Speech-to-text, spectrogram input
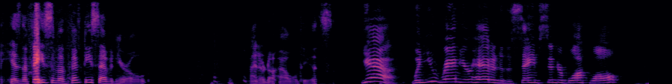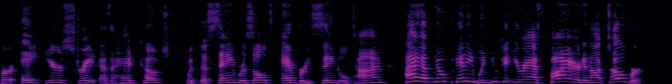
he has the face of a 57 year old. I don't know how old he is. Yeah, when you ran your head into the same cinder block wall for eight years straight as a head coach with the same results every single time, I have no pity when you get your ass fired in October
